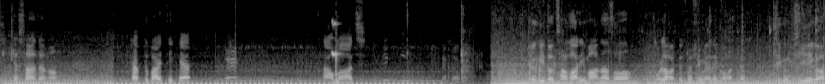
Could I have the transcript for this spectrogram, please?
티켓 사야 되나? Have to buy ticket? How much? 여기도 자갈이 많아서 올라갈 때 조심해야 될 것 같아 지금 뒤에가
